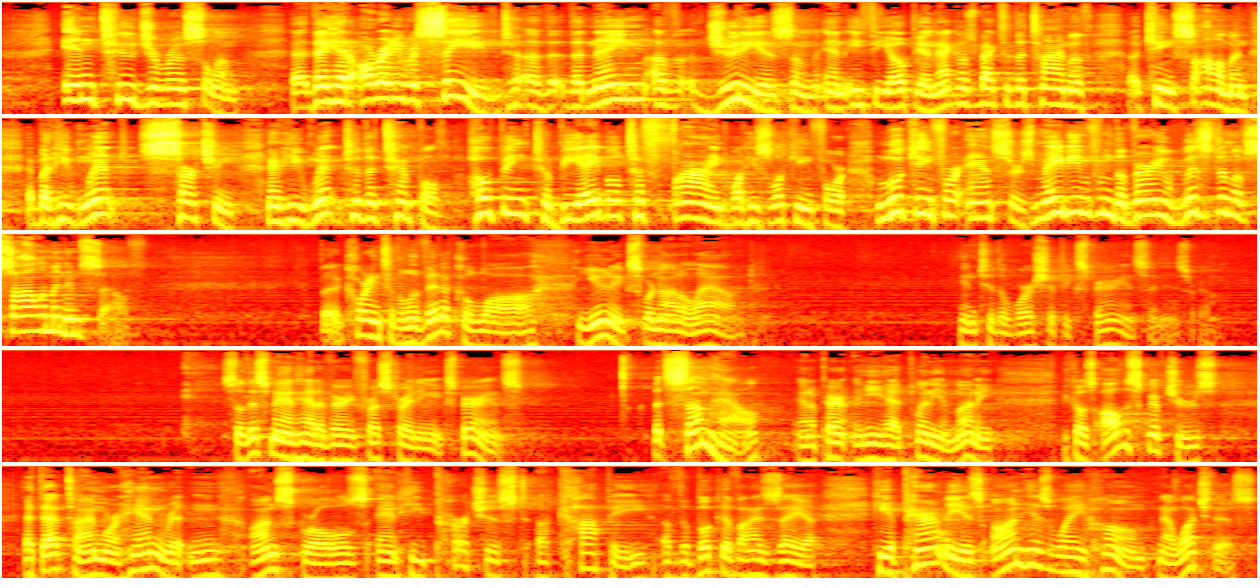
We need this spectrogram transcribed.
into Jerusalem. Uh, they had already received uh, the, name of Judaism in Ethiopia, and that goes back to the time of uh, King Solomon. But he went searching and he went to the temple, hoping to be able to find what he's looking for, looking for answers, maybe even from the very wisdom of Solomon himself. But according to the Levitical law, eunuchs were not allowed into the worship experience in Israel. So this man had a very frustrating experience. But somehow, and apparently he had plenty of money, because all the scriptures at that time were handwritten on scrolls, and he purchased a copy of the book of Isaiah. He apparently is on his way home. Now, watch this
